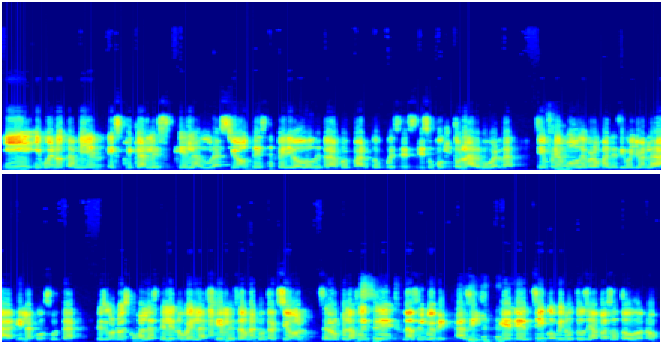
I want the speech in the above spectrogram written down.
Y, y bueno, también explicarles que la duración de este periodo de trabajo de parto, pues es, es un poquito largo, ¿verdad? Siempre a modo de broma les digo yo en la, en la consulta, les digo, no es como en las telenovelas, que les da una contracción, se rompe la fuente, nace el bebé. Así, en, cinco minutos ya pasó todo, ¿no?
